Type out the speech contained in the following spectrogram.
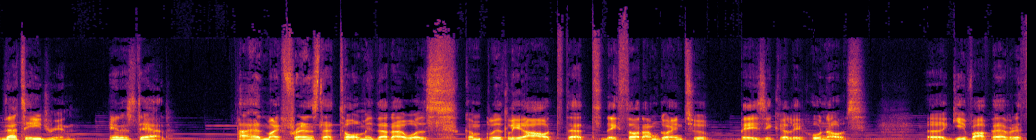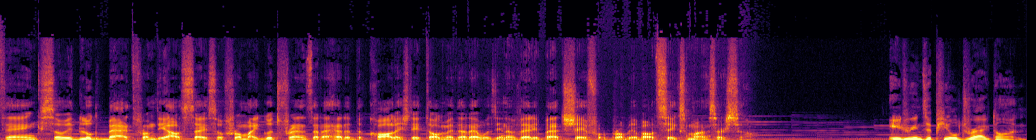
That's Adrian and his dad. I had my friends that told me that I was completely out, that they thought I'm going to basically, who knows, uh, give up everything. So it looked bad from the outside. So from my good friends that I had at the college, they told me that I was in a very bad shape for probably about six months or so. Adrian's appeal dragged on,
